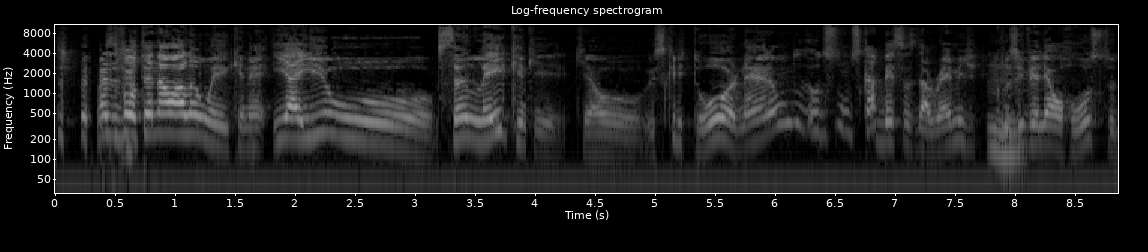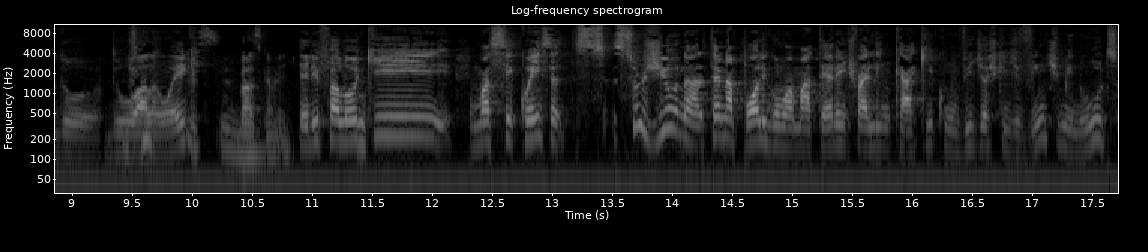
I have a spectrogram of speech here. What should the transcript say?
Mas voltando ao Alan Wake, né? E aí o Sam Lake, que, que é o escritor, né? É um dos, um dos cabeças da Remedy. Inclusive ele é o rosto do, do Alan Wake. Basicamente. Ele falou que uma sequência. Surgiu na- até na Polygon uma matéria, a gente vai linkar aqui com um vídeo, acho que de 20 minutos,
